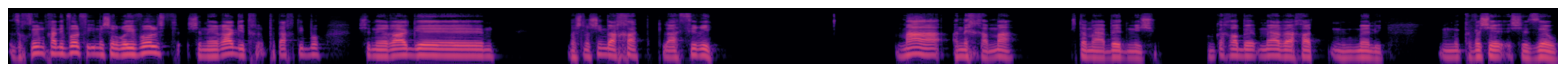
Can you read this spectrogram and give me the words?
זוכרים חני וולף, אימא של רועי וולף, שנהרג, פתחתי בו, שנהרג אה, ב-31 לעשירי. מה הנחמה כשאתה מאבד מישהו? כל כך הרבה, 101 נדמה לי, מקווה ש, שזהו.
